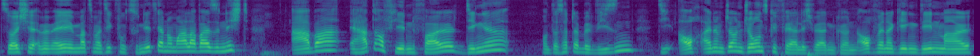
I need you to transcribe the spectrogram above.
solche MMA-Mathematik funktioniert ja normalerweise nicht, aber er hat auf jeden Fall Dinge und das hat er bewiesen, die auch einem John Jones gefährlich werden können, auch wenn er gegen den mal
